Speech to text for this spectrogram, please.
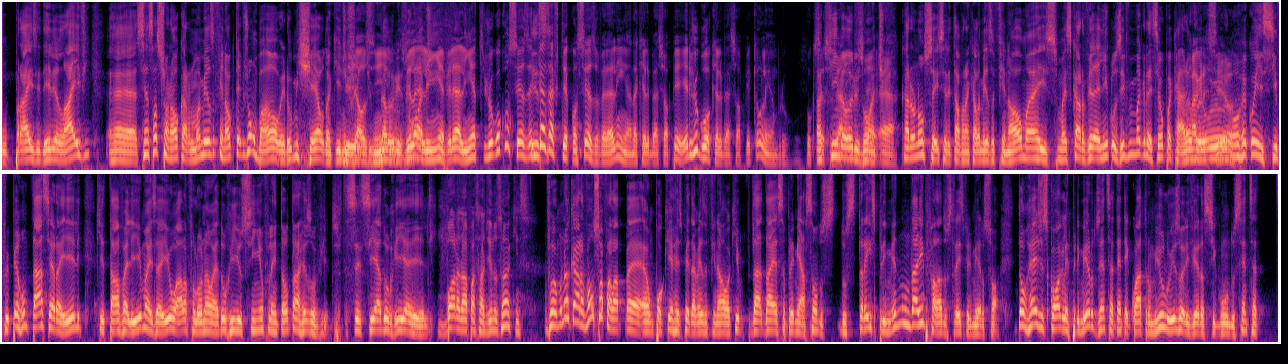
o, o prize dele live. É, sensacional, cara. Numa mesa final que teve João Bauer, o Michel daqui de, de Michelzinho, Belo Horizonte. Vilelinha, Vilelinha jogou com César. Ele fez FT com César, o Vilelinha, daquele BSOP? Ele jogou aquele BSOP que eu lembro. Aqui em Belo. Horizonte. É. Cara, eu não sei se ele tava naquela mesa final, mas, mas cara, o Vilelinha, inclusive, emagreceu pra caramba. Eu- Eu, Emagreceu. não reconheci. Fui perguntar se era ele que tava ali, mas aí o Alan falou: não, é do Rio sim. Eu falei, então tá resolvido. Se, se é do Rio, é ele. Bora dar uma passadinha nos rankings? Vamos, não, cara, vamos só falar é, um pouquinho a respeito da mesa final aqui, dar, essa premiação dos, dos três primeiros, não dá nem pra falar dos três primeiros só. Então, Regis Kogler, primeiro, 274 mil, Luiz Oliveira, segundo,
